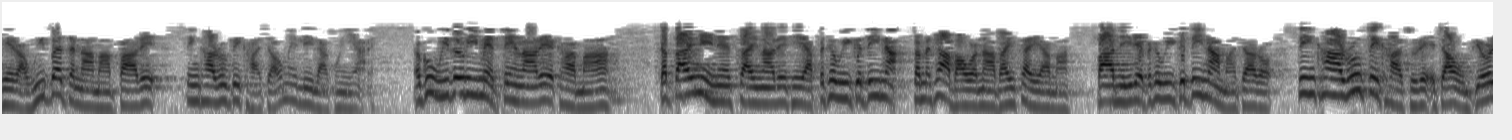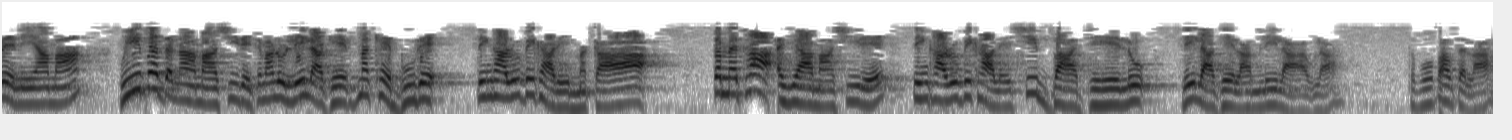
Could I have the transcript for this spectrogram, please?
ခဲ့တာဝိပဿနာမှာပါတဲ့သင်္ခါရုပိ္ခာအကြောင်းပဲလေးလာခွင့်ရတယ်အခုဝိသုဒ္ဓိမဲ့သင်လာတဲ့အခါမှာ ကတိုင်းနေနဲ့ဆိုင်လာတဲ့ခေတ်ကပထဝီကတိနသမထဘာဝနာဘိုင်းဆိုင်ရာမှာပါနေတဲ့ပထဝီကတိနမှာကြတော့သင်္ခါရုပ္ပခါဆိုတဲ့အကြောင်းကိုပြောတဲ့နေရာမှာဝိပဿနာမှာရှိတဲ့ကျမတို့လေ့လာခဲ့မှတ်ခဲ့ဘူးတဲ့သင်္ခါရုပ္ပခါတွေမကသမထအရာမှာရှိတဲ့သင်္ခါရုပ္ပခါလည်းရှိပါတယ်လို့လေ့လာခဲ့လားမလေ့လာဘူးလားသဘောပေါက်သလား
